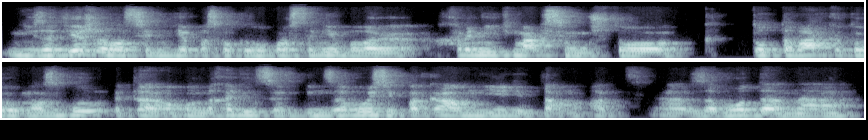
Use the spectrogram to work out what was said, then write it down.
не задерживался нигде, поскольку его просто не было, хранить максимум, что тот товар, который у нас был, это он находился в бензовозе, пока он едет там от э, завода на,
